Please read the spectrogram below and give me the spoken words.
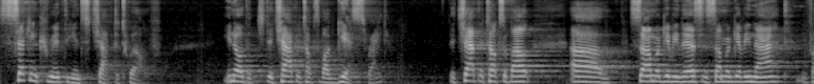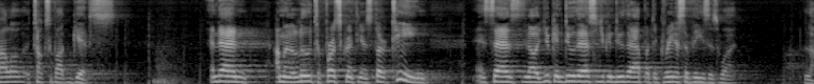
2 Corinthians chapter 12. You know, the, the chapter talks about gifts, right? The chapter talks about uh, some are giving this and some are giving that. You follow? It talks about gifts. And then I'm going to allude to 1 Corinthians 13 and says, you know, you can do this, you can do that, but the greatest of these is what? Love.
